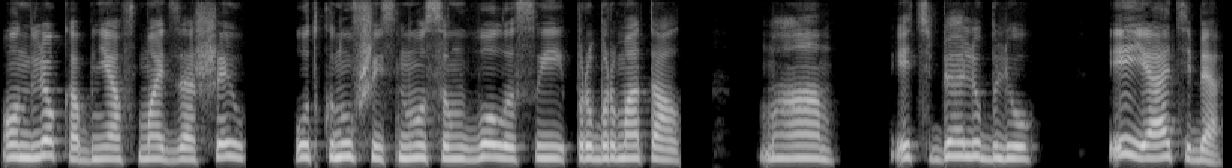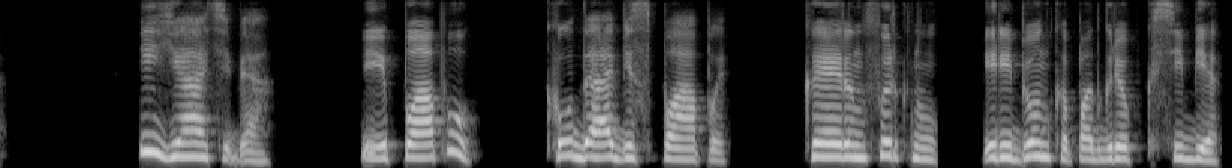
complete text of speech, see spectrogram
Он лег, обняв мать за шею, уткнувшись носом в волосы и пробормотал. «Мам, я тебя люблю. И я тебя. И я тебя. И папу? Куда без папы? Кэрен фыркнул и ребенка подгреб к себе,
